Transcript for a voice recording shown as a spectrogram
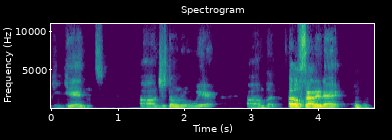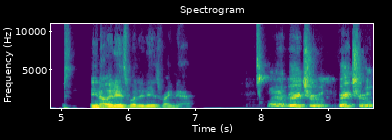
begins. Uh, just don't know where. Um, but outside of that, you know, it is what it is right now. Well, very true. Very true.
